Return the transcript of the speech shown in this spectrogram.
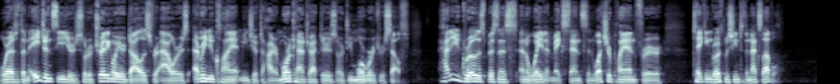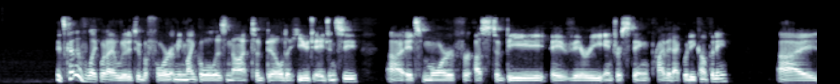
Whereas with an agency, you're sort of trading away your dollars for hours. Every new client means you have to hire more contractors or do more work yourself. How do you grow this business in a way that makes sense? And what's your plan for taking Growth Machine to the next level? It's kind of like what I alluded to before. I mean, my goal is not to build a huge agency. Uh, it's more for us to be a very interesting private equity company. Uh,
